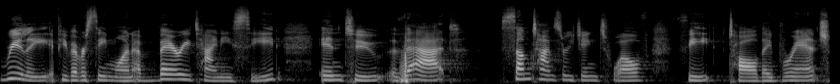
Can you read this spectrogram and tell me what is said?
really, if you've ever seen one, a very tiny seed into that sometimes reaching 12 feet tall. They branch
